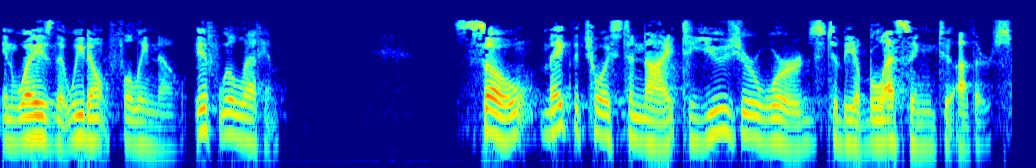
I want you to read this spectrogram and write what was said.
in ways that we don't fully know, if we'll let Him. So, make the choice tonight to use your words to be a blessing to others.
